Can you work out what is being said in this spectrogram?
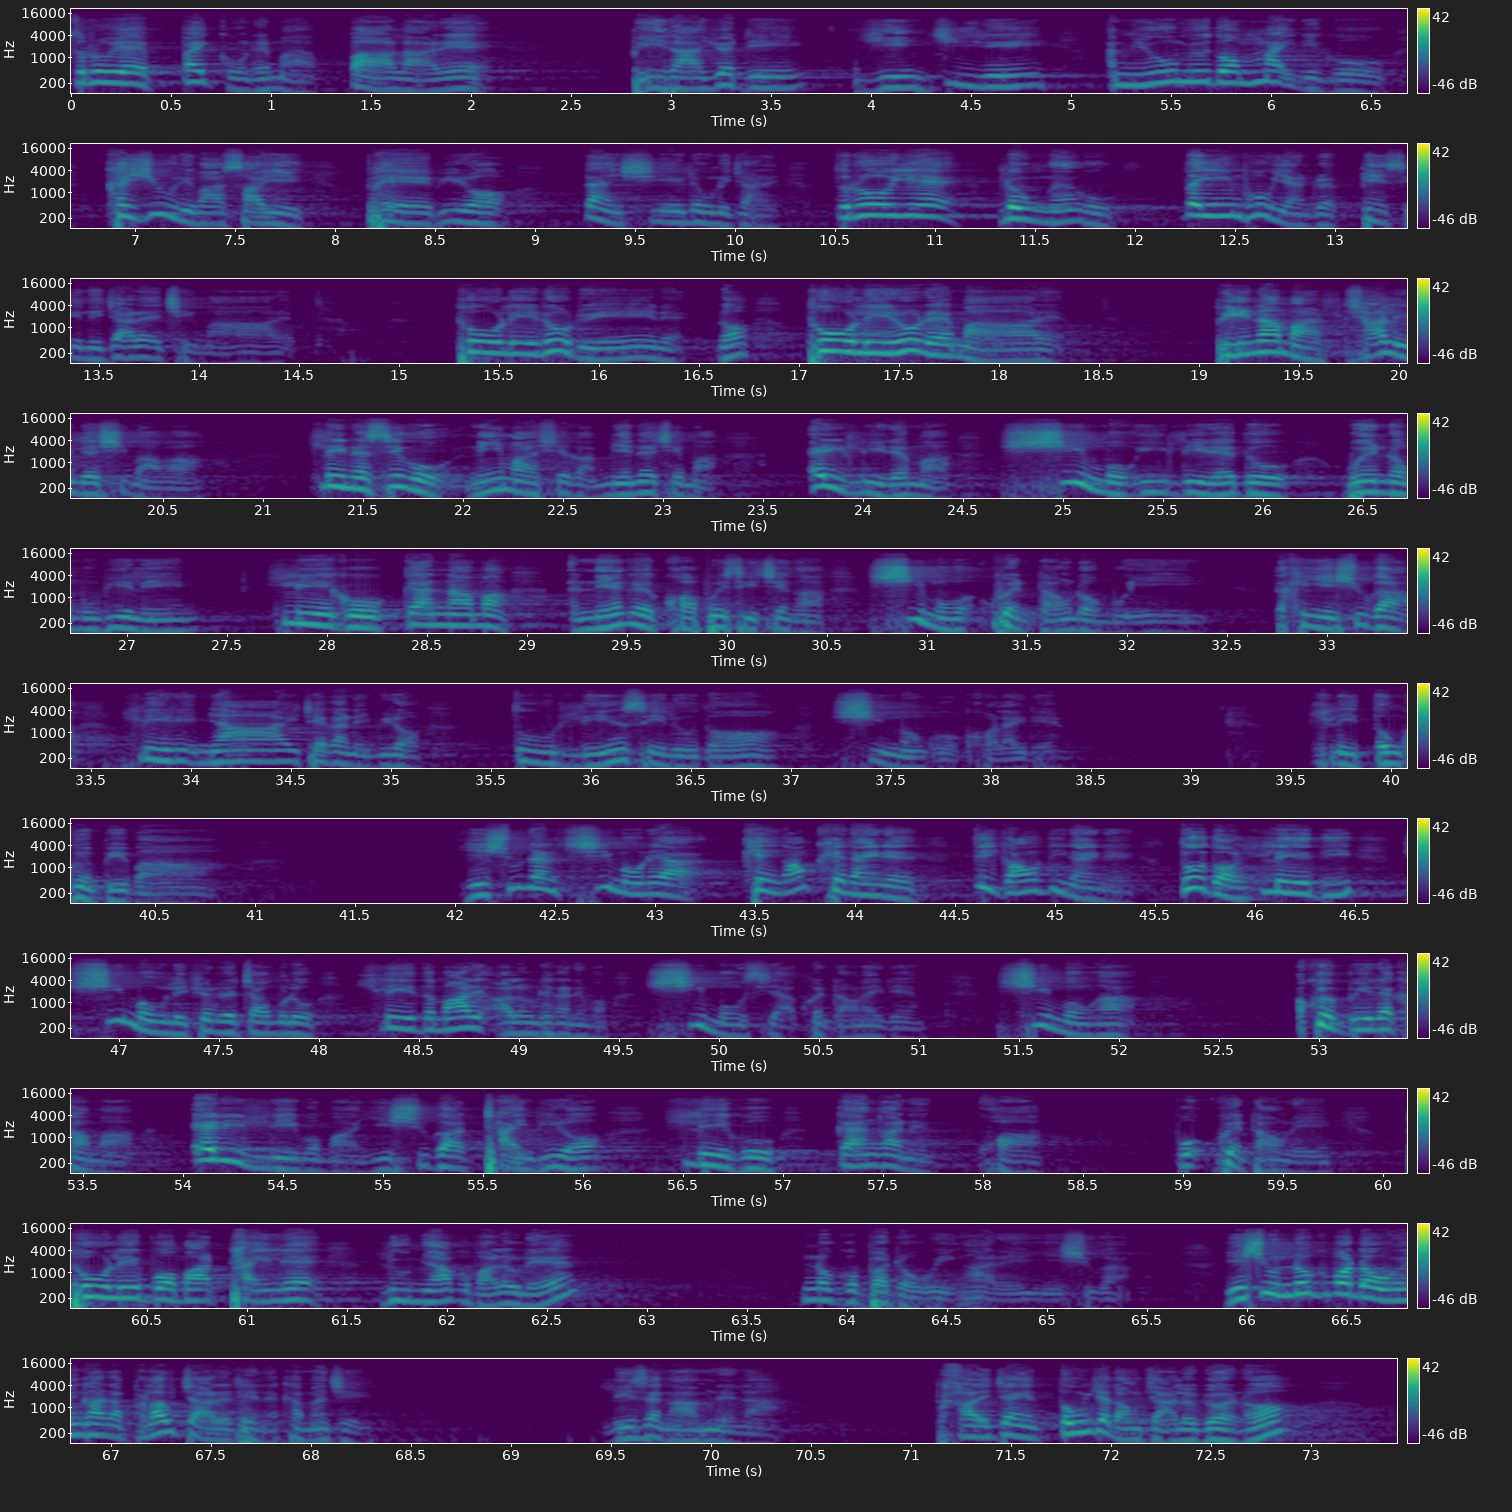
သူတို့ရဲ့ပိုက်ကုံထဲမှာပါလာတဲ့ဗေဒာရွက်တွေရင်ကြည်တွေအမျိုးမျိုးသောမိုက်တွေကိုခရုတွေမှာစာရေးဖယ်ပြီးတော့တန့်ရှင်းလုပ်နေကြတယ်သူတို့ရဲ့လုပ်ငန်းကိုသိမ်းဖို့ရန်အတွက်ပြင်ဆင်နေကြတဲ့အချိန်မှာတဲ့ထိုလေတို့တွင်တဲ့နော်ထိုလေတို့ထဲမှာတဲ့ဘေးနားမှာရှားလီလည်းရှိမှာပါလှေနဲ့စင်းကိုနီးမှာရှက်ကမြင်တဲ့အချိန်မှာအဲ့ဒီလှေထဲမှာရှိမုံဤလှေထဲသို့ ဝင်တော်မူပြီးလင်လှေကိုကမ်းနားမှာအနှဲငယ်ခွာပွေ့စီခြင်းကရှိမုံကိုအခွင့်တောင်းတော်မူ၏သခင်ယေရှုကလှေတွေအများကြီးထက်ကနေပြီးတော့သူလင်းစီလိုသောရှိမုံကိုခေါ်လိုက်တယ်လှေသုံးခွင့်ပေးပါယေရှုနဲ့ရှီမုန်တွေကခင်ကောင်းခင်နိုင်တယ်တိကောင်းတိနိုင်တယ်သို့တော်လှေသည်ရှီမုန်လေဖြစ်တဲ့ကြောင့်မလို့လှေသမားတွေအလုံးထက်ကနေမှာရှီမုန်ဆရာအခွင့်တောင်းလိုက်တယ်ရှီမုန်ကအခွင့်ပေးတဲ့ခါမှာ အဲ့ဒီလေပေါ်မှာယေရှုကထိုင်ပြီးတော့လှေကိုကမ်းကနေခွာပို့အခွင့်တောင်းတယ်ထိုလေပေါ်မှာထိုင်လက်လူများကိုဘာလုပ်လဲနှုတ်ကပတ်တော်ဝင်ငါတယ်ယေရှုကယေရှုနှုတ်ကပတ်တော်ဝင်ငါတာဘယ်လောက်ကြာတယ်ထင်လဲခမန်းချေ45မိနစ်လားတတစ်ခါလေကြာရင်၃ချက်တောင်ကြာလို့ပြောရနော်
